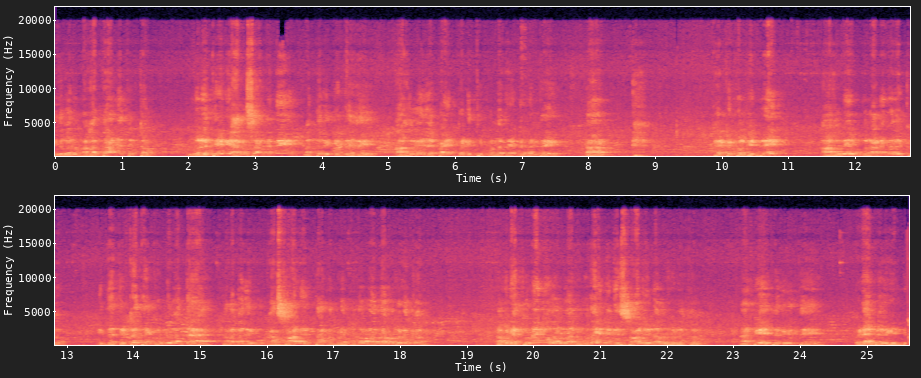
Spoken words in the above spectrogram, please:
இது ஒரு மகத்தான திட்டம். உங்களை தேடி அரசாங்கமே வந்திருக்கின்றது. ஆகவே இதை பயன்படுத்திக் கொள்ள வேண்டும் என்று நான் கேட்டுக்கொள்கின்றேன். ஆகவே உங்கள் அனைவருக்கும் இந்த திட்டத்தை கொண்டு வந்த தளபதி மு க ஸ்டாலின் தான் நம்முடைய முதல்வர் அவர்களுக்கும் நம்முடைய துணை முதல்வர் உதயநிதி ஸ்டாலின் அவர்களுக்கும் நன்றியை தெரிவித்து விடைபெறுகின்றேன்.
